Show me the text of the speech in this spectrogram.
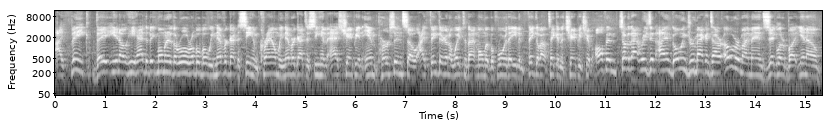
I think they, you know, he had the big moment at the Royal Rumble, but we never got to see him crown. We never got to see him as champion in person, so I think they're going to wait to that moment before they even think about taking the championship off him. So for that reason, I am going Drew McIntyre over my man Ziggler, but you know,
